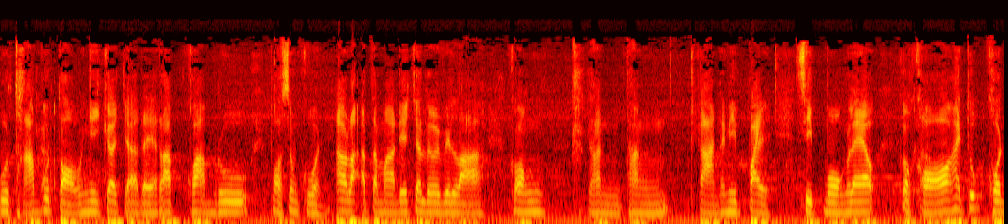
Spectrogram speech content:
ผู้ถามผู้ตอบอย่างนี้ก็จะได้รับความรู้พอสมควร เอาละอาตมาเดี๋ยวจะเลยเวลาของทางทางการทางนี้ไป 10โมงแล้ว ก็ขอให้ทุกคน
